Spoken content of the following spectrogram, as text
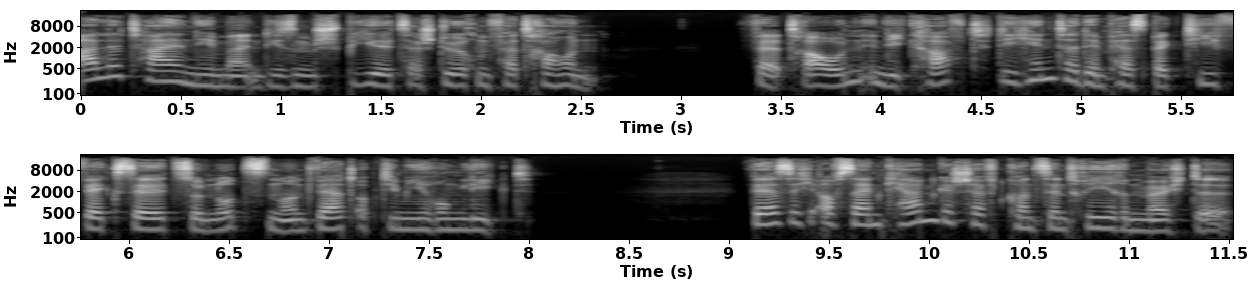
Alle Teilnehmer in diesem Spiel zerstören Vertrauen. Vertrauen in die Kraft, die hinter dem Perspektivwechsel zur Nutzen- und Wertoptimierung liegt. Wer sich auf sein Kerngeschäft konzentrieren möchte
